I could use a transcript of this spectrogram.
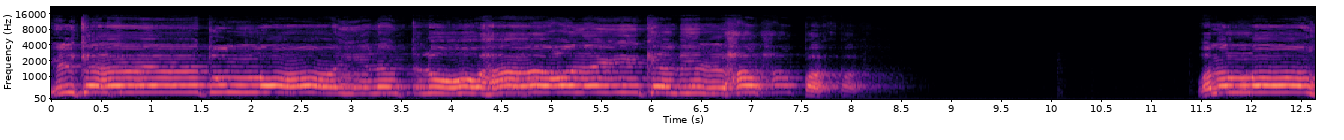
تلك آيات الله نتلوها عليك بالحق. وما الله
